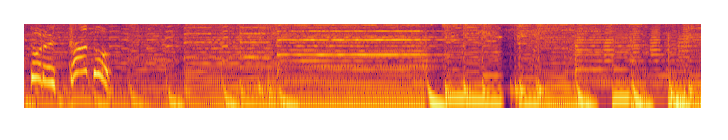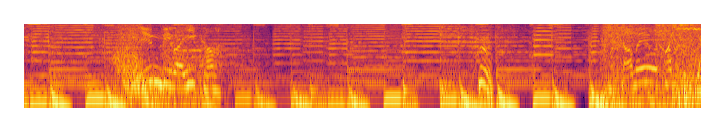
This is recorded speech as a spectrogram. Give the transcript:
トルスタート。準備はいいか？ふん。画面をタッチして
